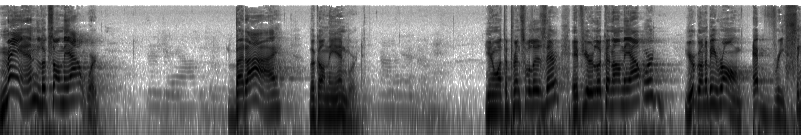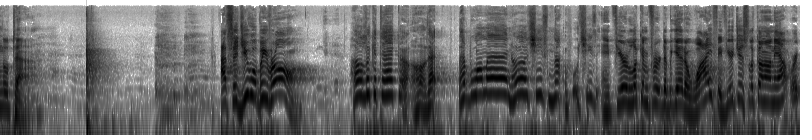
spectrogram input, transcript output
Man looks on the outward, but I look on the inward. You know what the principle is there? If you're looking on the outward, you're going to be wrong every single time. I said, You will be wrong. Oh, look at that girl. Oh, that, that woman. Oh, she's not. Oh, she's. If you're looking for to get a wife, if you're just looking on the outward,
